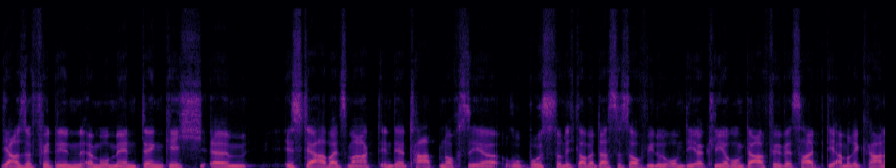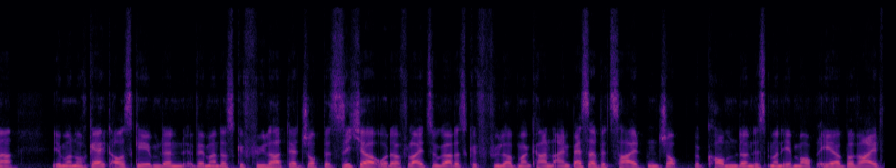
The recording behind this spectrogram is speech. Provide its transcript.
Ja, also für den äh, Moment denke ich, ähm, ist der Arbeitsmarkt in der Tat noch sehr robust und ich glaube, das ist auch wiederum die Erklärung dafür, weshalb die Amerikaner immer noch Geld ausgeben. Denn wenn man das Gefühl hat, der Job ist sicher oder vielleicht sogar das Gefühl hat, man kann einen besser bezahlten Job bekommen, dann ist man eben auch eher bereit,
